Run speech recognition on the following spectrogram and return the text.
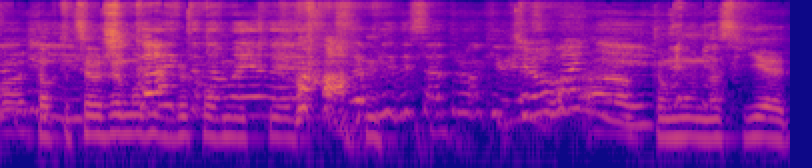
так. Тобто це вже можуть виховники. за 50 років. Чого ні? Тому в нас є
